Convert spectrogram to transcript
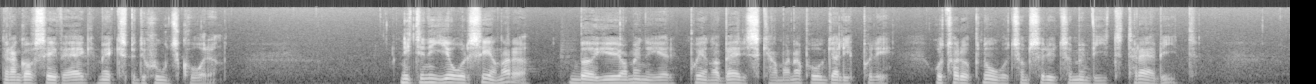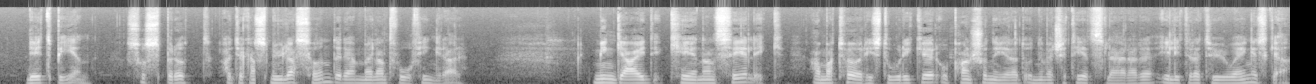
när han gav sig iväg med expeditionskåren. 99 år senare böjer jag mig ner på en av bergskammarna på Gallipoli och tar upp något som ser ut som en vit träbit. Det är ett ben, så sprött att jag kan smula sönder det mellan två fingrar. Min guide Kenan Selik, amatörhistoriker och pensionerad universitetslärare i litteratur och engelska,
